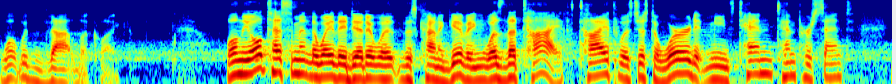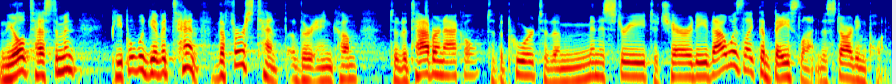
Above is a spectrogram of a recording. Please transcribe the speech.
What would that look like? Well, in the Old Testament, the way they did it with this kind of giving was the tithe. Tithe was just a word, it means 10, 10%. In the Old Testament, people would give a tenth, the first tenth of their income, to the tabernacle, to the poor, to the ministry, to charity. That was like the baseline, the starting point.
